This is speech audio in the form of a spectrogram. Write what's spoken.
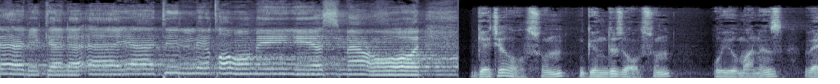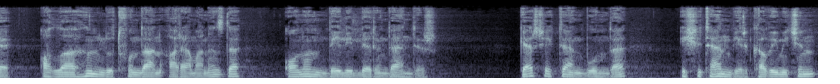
ذلك لآيات لقوم يسمعون Gece olsun, gündüz olsun, uyumanız ve Allah'ın lütfundan aramanız da onun delillerindendir. Gerçekten bunda işiten bir kavim için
